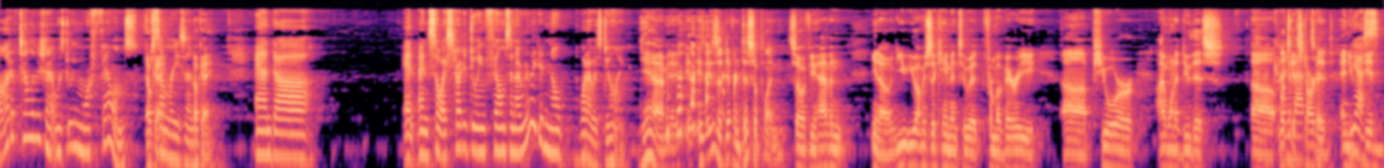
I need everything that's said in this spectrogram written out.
lot of television. I was doing more films for Okay. some reason Okay, and uh, and and so I started doing films, and I really didn't know what I was doing. Yeah, I mean, it, it, is a different discipline. So if you haven't, you know, you, you obviously came into it from a very uh, pure, I want to do this, uh, let's get attitude. started. And you Yes. did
